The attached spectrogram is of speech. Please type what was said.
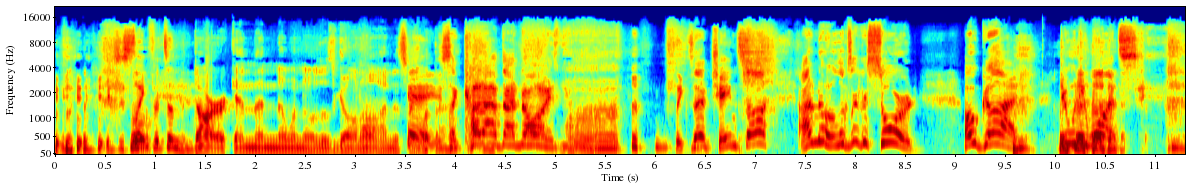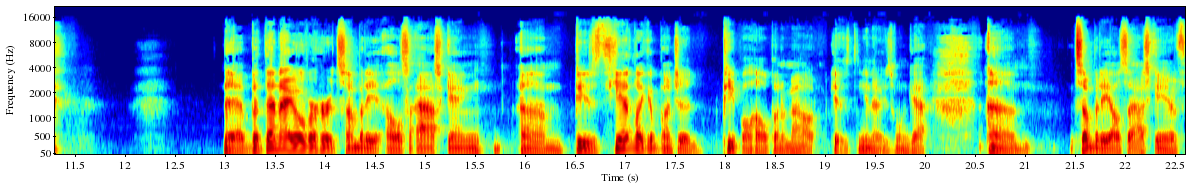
It's just well, like if it's in the dark and then no one knows what's going on, it's like, yeah, the it's like cut out that noise. It's like is that a chainsaw? I don't know. It looks like a sword. Oh God, do what he wants. Yeah, but then I overheard somebody else asking um, because he had like a bunch of people helping him out because you know he's one guy. Um, somebody else asking if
